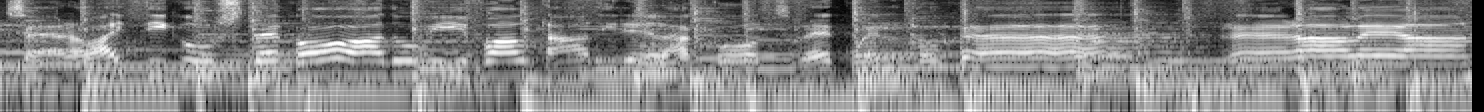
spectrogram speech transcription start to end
Zerbait ikusteko adu bi falta direlako zrekuento generalean.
